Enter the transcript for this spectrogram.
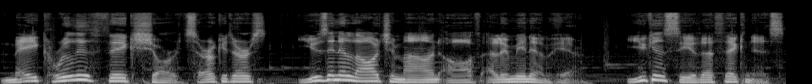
make really thick short circuitors using a large amount of aluminum here. You can see the thickness,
